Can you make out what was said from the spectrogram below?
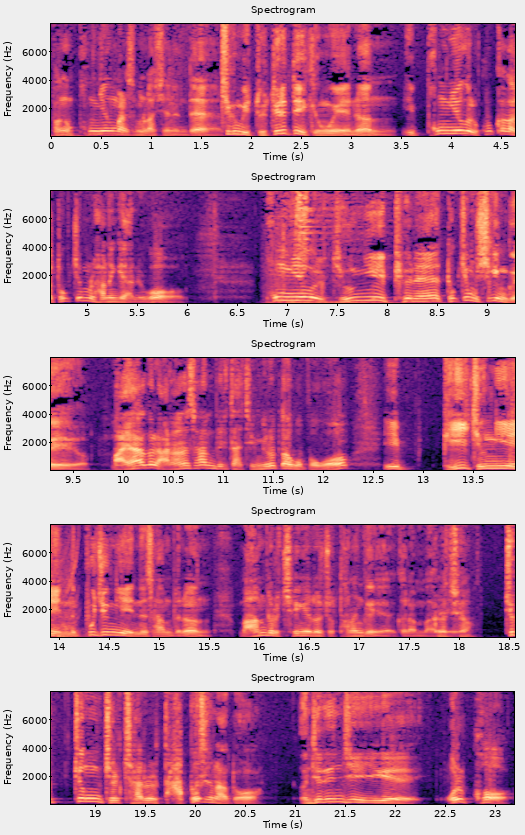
방금 폭력 말씀을 하셨는데 지금 이 두테르테의 경우에는 이 폭력을 국가가 독점을 하는 게 아니고 폭력을 정의의 편에 독점을 시킨 거예요. 마약을 안 하는 사람들이 다 정의롭다고 보고 이 비정의에 있는 부정의에 있는 사람들은 마음대로 챙겨도 좋다는 거예요. 그란 말이에요. 그렇죠. 특정 절차를 다 벗어나도 언제든지 이게 옳고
